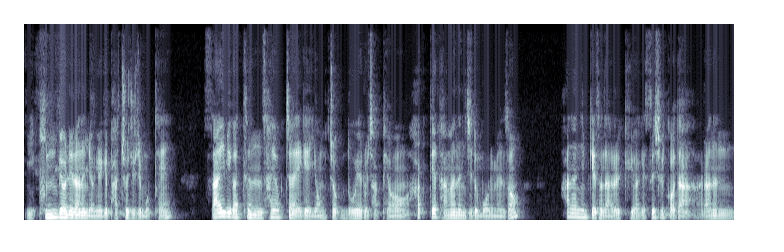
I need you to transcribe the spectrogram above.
이 분별이라는 영역이 받쳐주지 못해 사이비 같은 사역자에게 영적 노예로 잡혀 학대 당하는지도 모르면서 하나님께서 나를 귀하게 쓰실 거다라는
